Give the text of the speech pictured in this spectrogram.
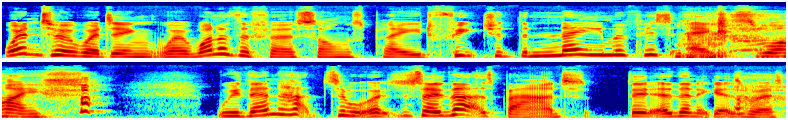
Went to a wedding where one of the first songs played featured the name of his ex wife. We then had to watch, so that's bad. And uh, then it gets worse.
